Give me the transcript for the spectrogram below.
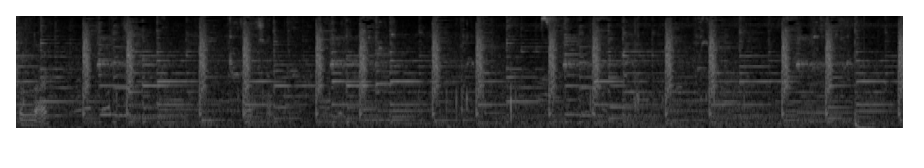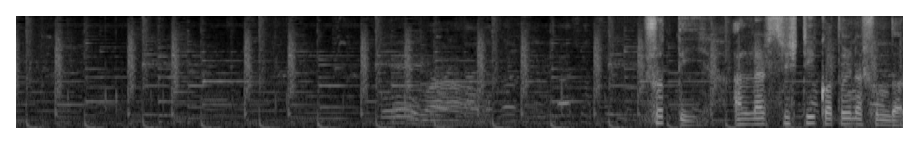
সুন্দর। সত্যি আল্লাহর সৃষ্টি কতই না সুন্দর।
